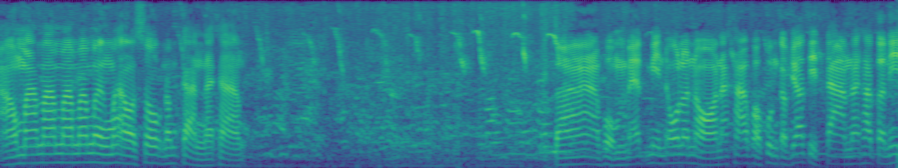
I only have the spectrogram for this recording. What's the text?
เอามามามามาเมืองมาเอาโชคน้ำกันนะครับ จ้าผมแอดมินโอละหนอนะครับขอบคุณกับยอดติดตามนะครับ ตอนนี้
